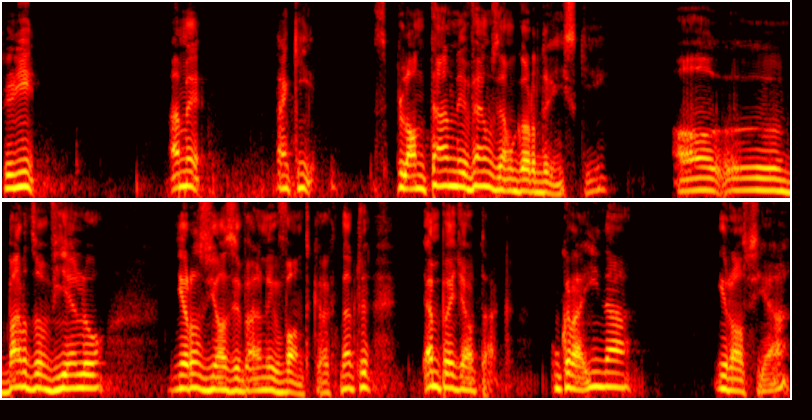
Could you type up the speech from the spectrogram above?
Czyli mamy taki splątany węzeł gordyjski o y, bardzo wielu nierozwiązywalnych wątkach. Znaczy, ja bym powiedział tak, Ukraina i Rosja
